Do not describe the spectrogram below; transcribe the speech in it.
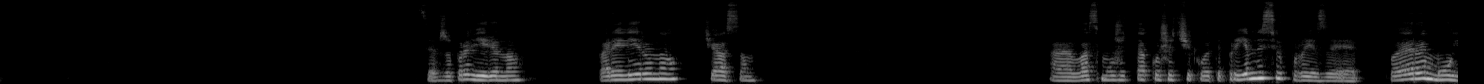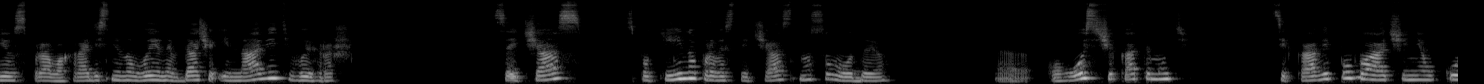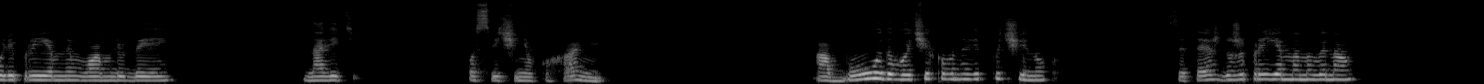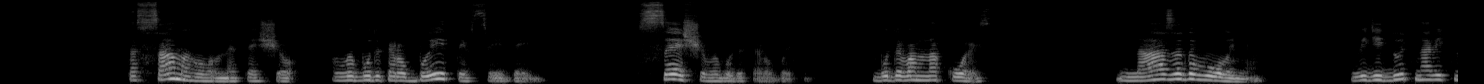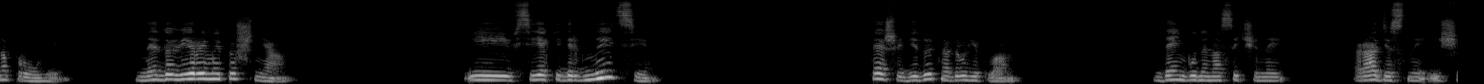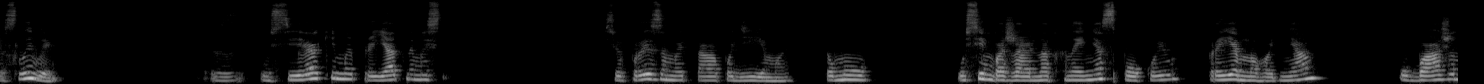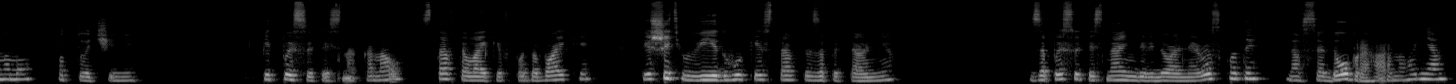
Це вже перевірено. Перевірено часом. Е, Вас можуть також очікувати приємні сюрпризи, перемоги у справах, радісні новини, вдача і навіть виграш. Цей час спокійно провести час насолодою. Е, Когось чекатимуть цікаві побачення у колі приємним вам людей, навіть освічення в коханні або довгоочікуваний відпочинок. Це теж дуже приємна новина. Та саме головне те, що ви будете робити в цей день. Все, що ви будете робити, буде вам на користь, на задоволення. Відійдуть навіть напруги, недовіри метушня. І всіякі дрібниці теж відійдуть на другий план. День буде насичений, радісний і щасливий з усілякими приятними сюрпризами та подіями. Тому усім бажаю натхнення, спокою, приємного дня у бажаному оточенні. Підписуйтесь на канал, ставте лайки, вподобайки, пишіть відгуки, ставте запитання. Записуйтесь на індивідуальні розклади. На все добре, гарного дня!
